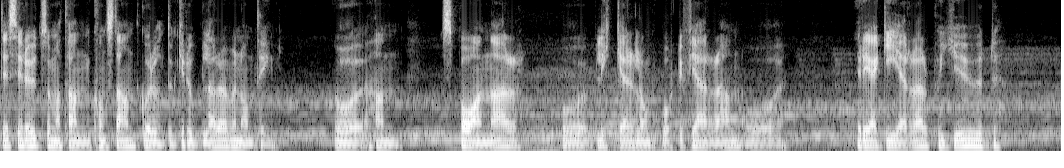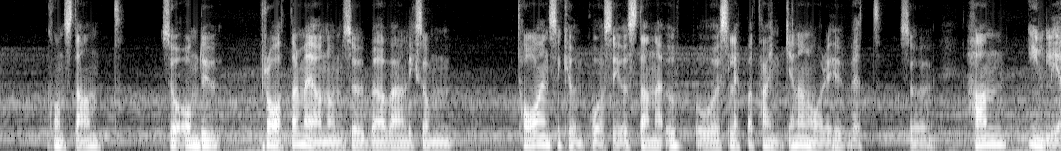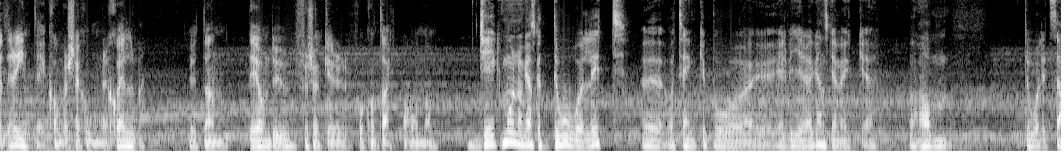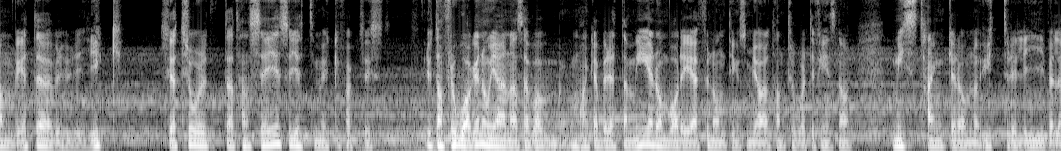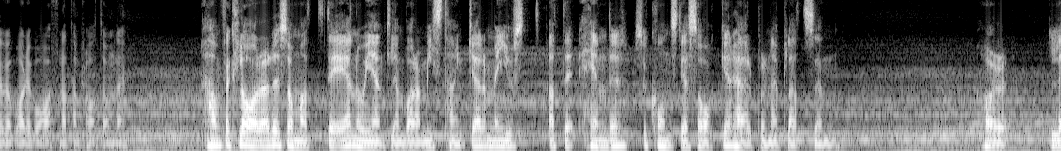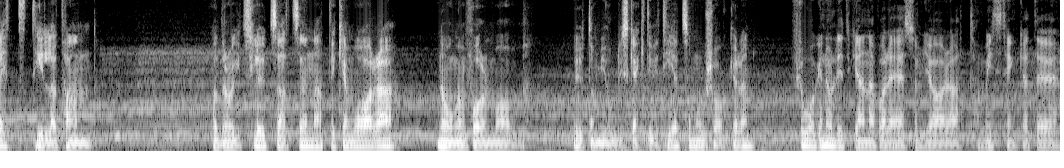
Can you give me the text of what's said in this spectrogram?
det ser ut som att han konstant går runt och grubblar över någonting. Och han spanar och blickar långt bort i fjärran och reagerar på ljud konstant. Så om du pratar med honom så behöver han liksom ta en sekund på sig och stanna upp och släppa tanken han har i huvudet. Så han inleder inte konversationer själv, utan det är om du försöker få kontakt med honom. Jake mår nog ganska dåligt eh, och tänker på eh, Elvira ganska mycket. Och har dåligt samvete över hur det gick. Så jag tror inte att han säger så jättemycket faktiskt. Utan frågar nog gärna så här, vad, om han kan berätta mer om vad det är för någonting som gör att han tror att det finns några misstankar om något yttre liv eller vad det var för något han pratade om det. Han förklarade som att det är nog egentligen bara misstankar, men just att det händer så konstiga saker här på den här platsen har lett till att han har dragit slutsatsen att det kan vara någon form av utomjordisk aktivitet som orsakar den. Frågar nog lite grann vad det är som gör att han misstänker att det...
